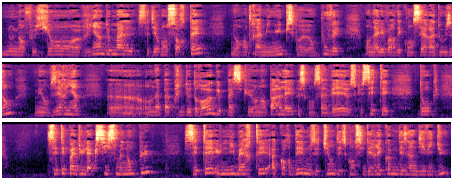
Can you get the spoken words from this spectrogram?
nous n'en faisions euh, rien de mal. C'est-à-dire on sortait, mais on rentrait à minuit puisqu'on pouvait. On allait voir des concerts à 12 ans, mais on faisait rien. Euh, on n'a pas pris de drogue parce qu'on en parlait, parce qu'on savait euh, ce que c'était. Donc c'était pas du laxisme non plus. C'était une liberté accordée. Nous étions considérés comme des individus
